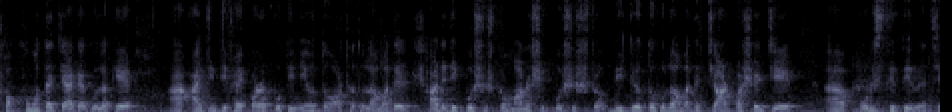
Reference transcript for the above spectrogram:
সক্ষমতার জায়গাগুলোকে আইডেন্টিফাই করা প্রতিনিয়ত, অর্থাৎ হলো আমাদের শারীরিক বৈশিষ্ট্য, মানসিক বৈশিষ্ট্য। দ্বিতীয়ত হলো আমাদের চারপাশের যে পরিস্থিতি রয়েছে,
